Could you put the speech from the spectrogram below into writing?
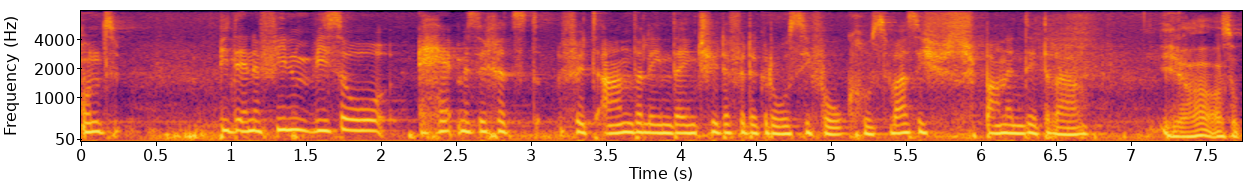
Und bei diesen Filmen, wieso hat man sich jetzt für die anderen entschieden, für den grossen Fokus? Was ist das Spannende daran? Ja, also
